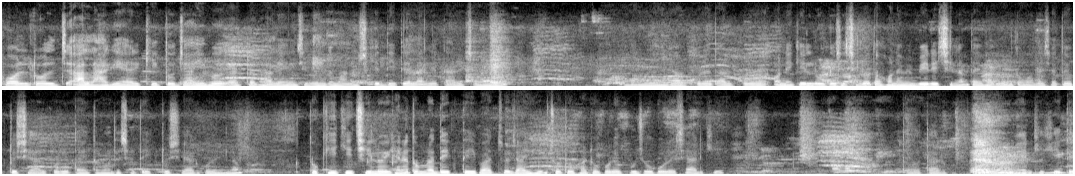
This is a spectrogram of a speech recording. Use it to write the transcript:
ফল টল যা লাগে আর কি, তো যাই হোক, একটা থালি এনেছি যেহেতু মানুষকে দিতে লাগে, তার জন্য নিয়ে যাওয়ার পরে তারপরে অনেকেই লোক এসেছিল, তখন আমি বেরিয়েছিলাম তাই ভাবলাম তোমাদের সাথে একটু শেয়ার করি, তাই তোমাদের সাথে একটু শেয়ার করে নিলাম। তো কী কী ছিল এখানে তোমরা দেখতেই পাচ্ছ, যাই হোক, ছোটোখাটো করে পুজো করেছে আর কি। তো তারপরে আমি আর কি খেতে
